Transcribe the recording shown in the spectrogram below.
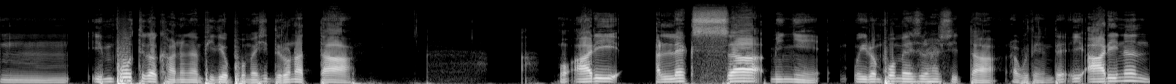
음, 임포트가 가능한 비디오 포맷이 늘어났다. 뭐 아리 알렉사 미니 뭐 이런 포맷을 할 수 있다라고 되는데 이 아리는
